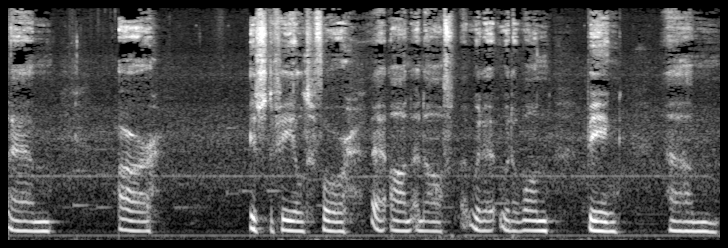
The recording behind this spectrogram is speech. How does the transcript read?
um, are is the field for uh, on and off with a with a 1 being um,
